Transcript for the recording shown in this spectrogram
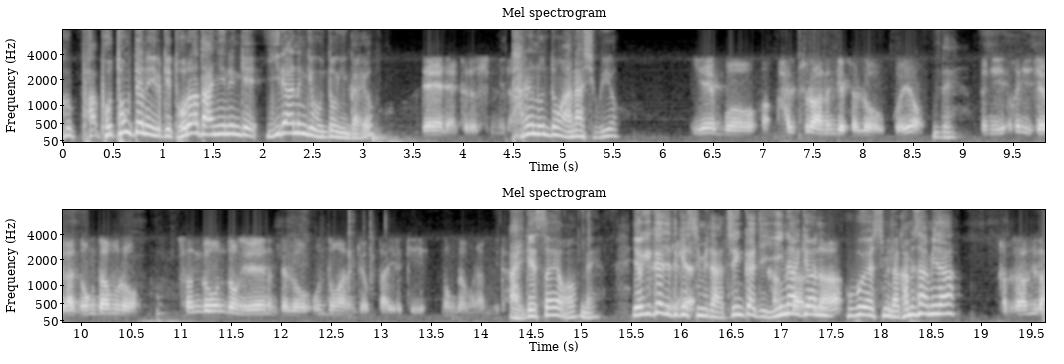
그 바- 보통 때는 이렇게 돌아다니는 게 일하는 게 운동인가요? 네 네, 그렇습니다. 다른 운동 안 하시고요? 예, 뭐 할 줄 아는 게 별로 없고요. 네. 흔히 흔히 제가 농담으로 선거 운동 외에는 별로 운동하는 게 없다 이렇게 농담을 합니다. 알겠어요. 네. 여기까지 듣겠습니다. 지금까지 감사합니다. 이낙연 후보였습니다. 감사합니다. 감사합니다.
